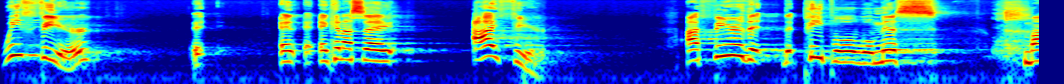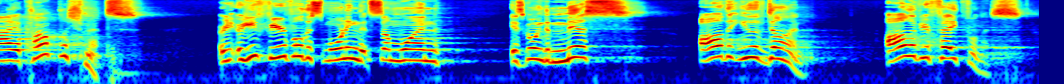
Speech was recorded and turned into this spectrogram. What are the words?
We fear, and, and can I say, I fear. I fear that, that people will miss my accomplishments. Are are you fearful this morning that someone is going to miss all that you have done, all of your faithfulness,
